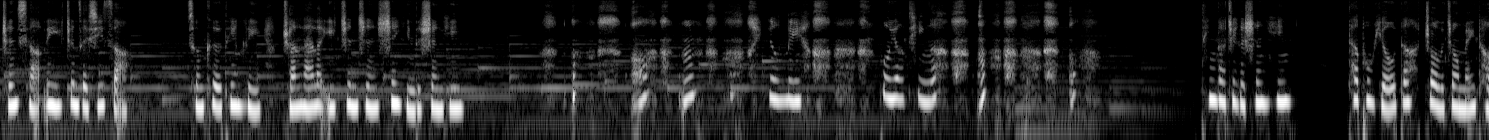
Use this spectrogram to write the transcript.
陈小丽正在洗澡，从客厅里传来了一阵阵呻吟的声音。啊，嗯，用力，不要停啊！听到这个声音，他不由得皱了皱眉头。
